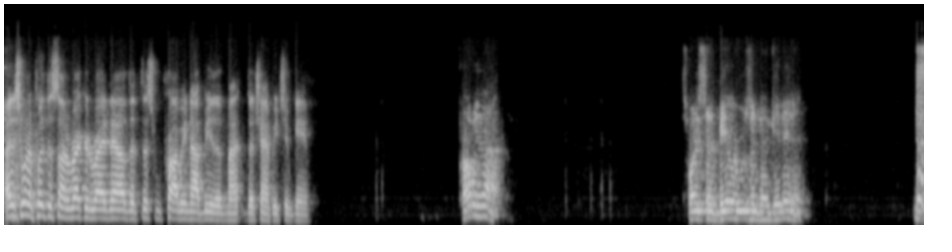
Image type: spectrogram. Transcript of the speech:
I just want to put this on record right now that this will probably not be the the championship game. Probably not. That's why I said Baylor wasn't going to get in it.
